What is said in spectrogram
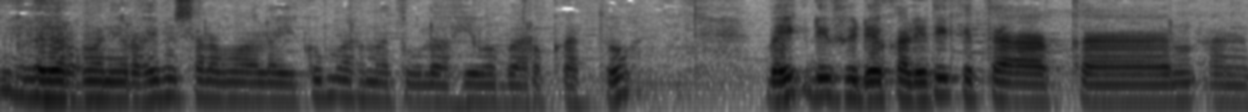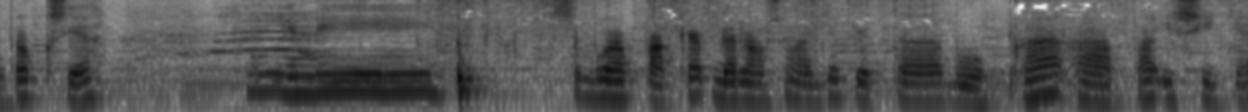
Bismillahirrahmanirrahim. Assalamualaikum warahmatullahi wabarakatuh. Baik di video kali ini kita akan unbox ya. Ini sebuah paket dan langsung aja kita buka apa isinya.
